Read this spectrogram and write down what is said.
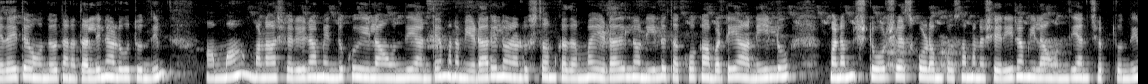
ఏదైతే ఉందో తన తల్లిని అడుగుతుంది. అమ్మ మన శరీరం ఎందుకు ఇలా ఉంది? అంటే మనం ఎడారిలో నడుస్తాం కదమ్మా ఎడారిలో నీళ్ళు తక్కువ కాబట్టి ఆ నీళ్ళు మనం స్టోర్ చేసుకోవడం కోసం మన శరీరం ఇలా ఉంది అని చెప్తుంది.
